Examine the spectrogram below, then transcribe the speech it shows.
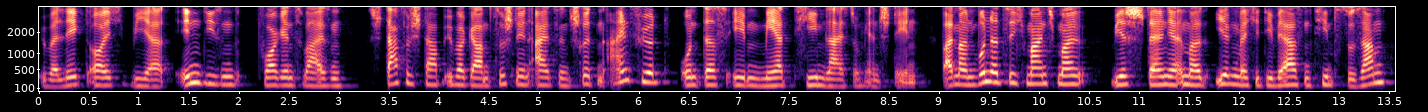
Überlegt euch, wie ihr in diesen Vorgehensweisen Staffelstabübergaben zwischen den einzelnen Schritten einführt und dass eben mehr Teamleistungen entstehen. Weil man wundert sich manchmal, wir stellen ja immer irgendwelche diversen Teams zusammen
